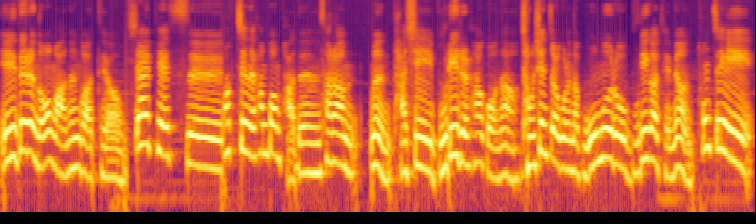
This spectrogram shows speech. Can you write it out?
일들은 너무 많은 것 같아요. CRPS 확진을 한 번 받은 사람은 다시 무리를 일을 하거나 정신적으로나 몸으로 무리가 되면 통증이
